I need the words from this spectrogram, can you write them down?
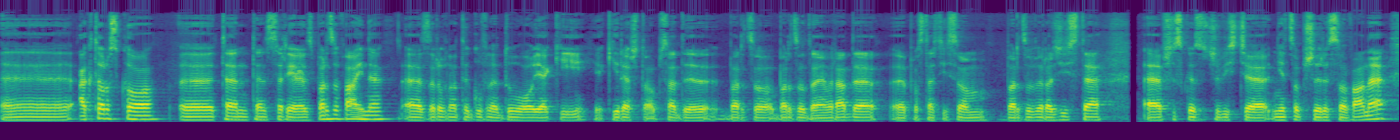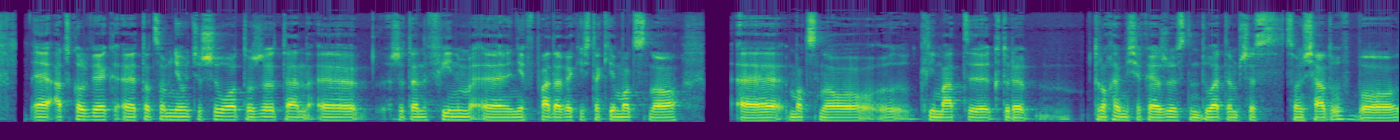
E, aktorsko ten, ten serial jest bardzo fajny. Zarówno te główne duo, jak i, jak i reszta obsady bardzo, bardzo dają radę. Postaci są bardzo wyraziste. Wszystko jest oczywiście nieco przyrysowane, E, aczkolwiek e, to, co mnie ucieszyło, to że ten, e, że ten film nie wpada w jakieś takie mocno, mocno klimaty, które trochę mi się kojarzyły z tym duetem przez sąsiadów, bo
